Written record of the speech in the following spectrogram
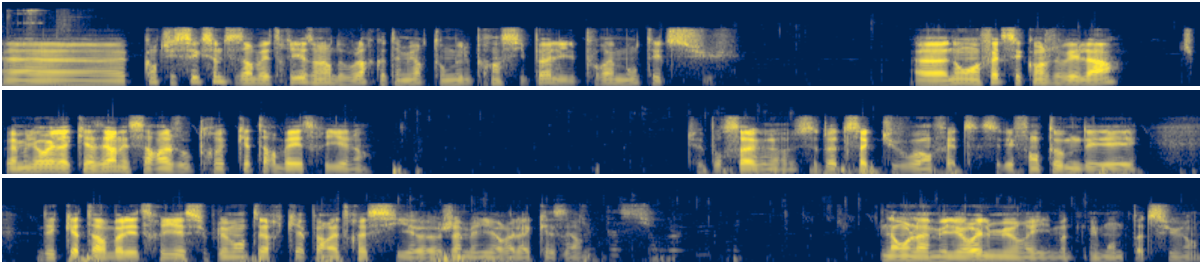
Euh, quand tu sélectionnes ces arbalétriers, ils ont l'air de vouloir que t'améliores ton mule principal, il pourrait monter dessus. Euh, non, en fait, c'est quand je vais là, je peux améliorer la caserne et ça rajoute 4 arbalétriers là. C'est pour ça, ça doit être ça que tu vois en fait. C'est les fantômes des, des 4 arbalétriers supplémentaires qui apparaîtraient si euh, j'améliorais la caserne. Là on l'a amélioré le mur et il, mo- il monte pas dessus. hein.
